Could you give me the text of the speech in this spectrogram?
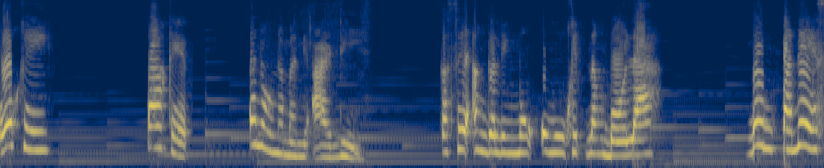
okay. Bakit? Tanong naman ni Ardy. Kasi ang galing mong umukit ng bola. Boom, panes!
